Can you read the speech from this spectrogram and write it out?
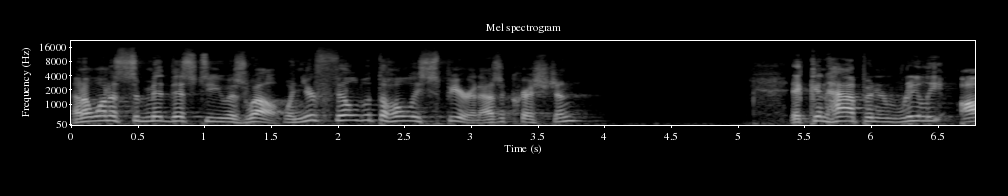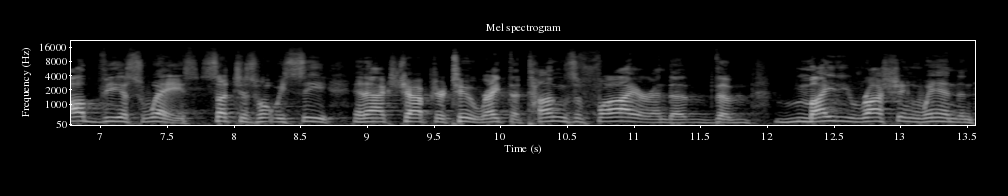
And I want to submit this to you as well. When you're filled with the Holy Spirit as a Christian, it can happen in really obvious ways, such as what we see in Acts chapter 2, right? The tongues of fire and the, the mighty rushing wind, and,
